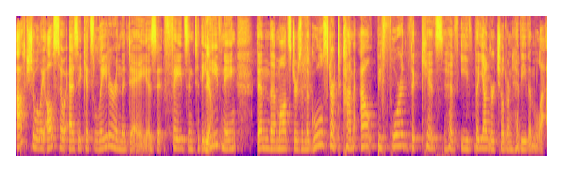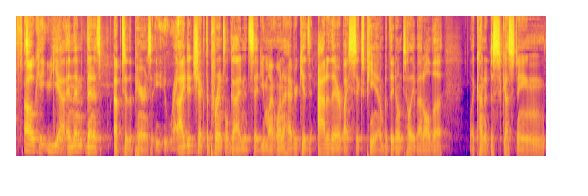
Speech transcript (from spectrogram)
actually, also as it gets later in the day, as it fades into the Yeah. evening, then the monsters and the ghouls start to come out before the kids have, ev- the younger children have even left. Okay, yeah, and then then it's up to the parents. I did check the parental guide and it said you might want to have your kids out of there by 6 p.m., but they don't tell you about all the like kind of disgusting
